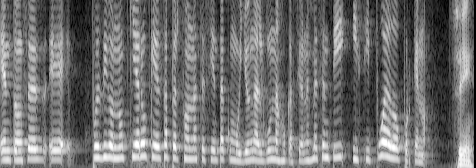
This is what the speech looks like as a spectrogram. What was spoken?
Entonces, eh, pues digo, no quiero que esa persona se sienta como yo en algunas ocasiones me sentí y si puedo, ¿por qué no? Sí.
